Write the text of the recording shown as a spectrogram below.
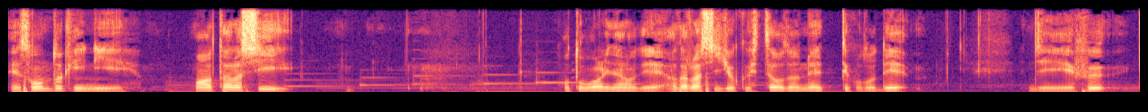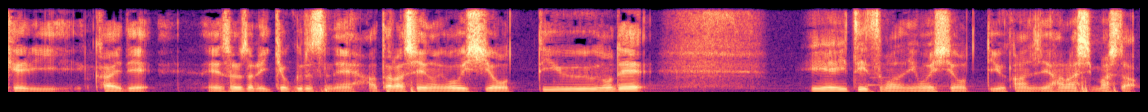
えー、その時に、まあ、新しいお泊まりなので、新しい曲必要だねってことで、JF、ケリー、楓、えー、それぞれ1曲ずつね、新しいの用意しようっていうので、えー、いついつまでに用意しようっていう感じで話しました。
